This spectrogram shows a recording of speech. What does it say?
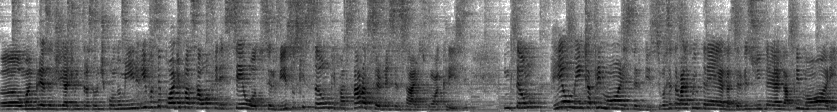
uh, uma empresa de administração de condomínio e você pode passar a oferecer outros serviços que são, que passaram a ser necessários com a crise. Então, realmente aprimore esse serviço. Se você trabalha com entrega, serviço de entrega, aprimore,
